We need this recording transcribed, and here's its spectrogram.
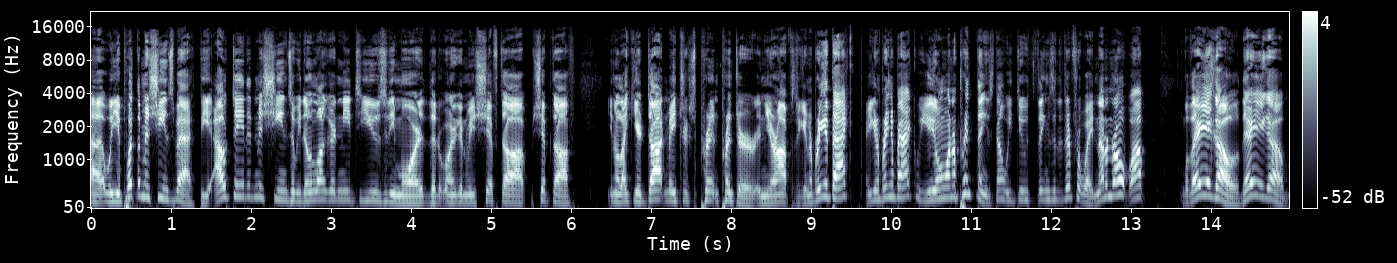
Uh, will you put the machines back? The outdated machines that we no longer need to use anymore that are going to be shipped off, shipped off. You know, like your dot matrix print printer in your office. Are you going to bring it back? Are you going to bring it back? You don't want to print things. No, we do things in a different way. No, no, no. Well, well, there you go. There you go.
